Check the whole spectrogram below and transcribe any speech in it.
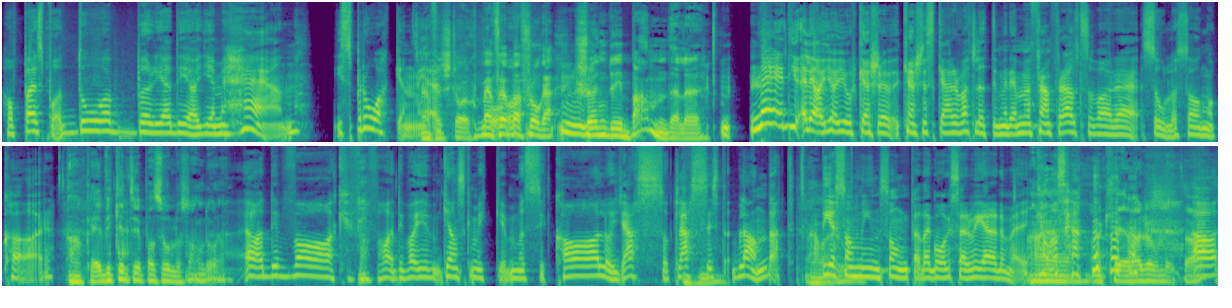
hoppades på. Då började jag ge mig hän i språken mer. Jag förstår. Men får jag bara fråga, sjöng du i band eller? Nej, det, eller ja, jag har gjort kanske, kanske skarvat lite med det, men framförallt så var det solosång och kör. Okej, vilken typ av solosång då? då? Ja, det var, gud, vad var det? Var ju ganska mycket musikal och jazz och klassiskt blandat. Ja, det som min sångpedagog serverade mig, kan man säga. Okej, vad roligt. Ja. Ja,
